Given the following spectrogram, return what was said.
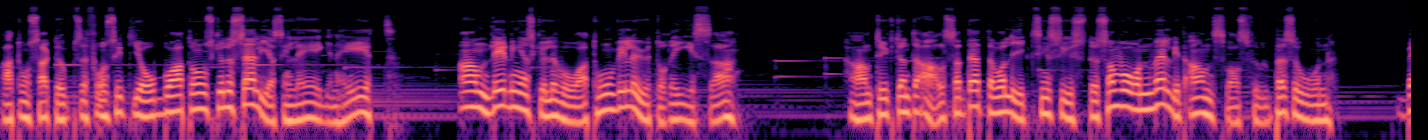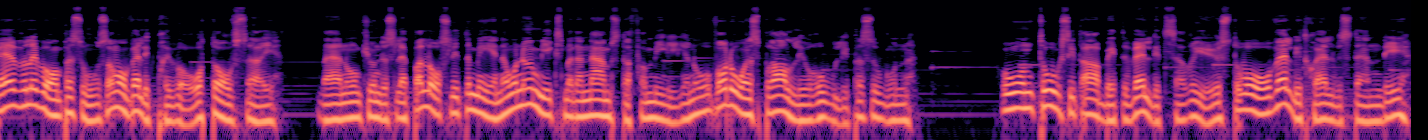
Att hon sagt upp sig från sitt jobb och att hon skulle sälja sin lägenhet. Anledningen skulle vara att hon ville ut och resa. Han tyckte inte alls att detta var likt sin syster som var en väldigt ansvarsfull person. Beverly var en person som var väldigt privat av sig. Men hon kunde släppa loss lite mer när hon umgicks med den närmsta familjen och var då en sprallig och rolig person. Hon tog sitt arbete väldigt seriöst och var väldigt självständig.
